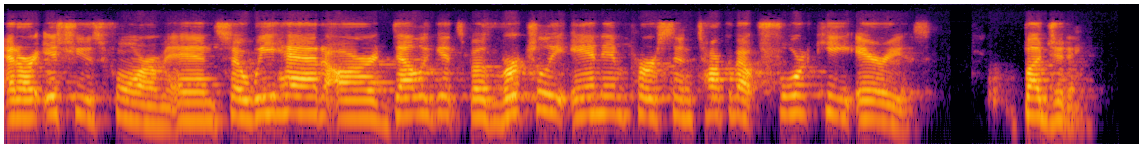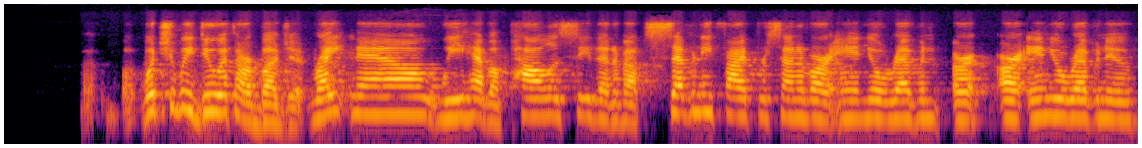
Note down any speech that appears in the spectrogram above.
at our issues forum. And so we had our delegates, both virtually and in person, talk about four key areas budgeting. What should we do with our budget? Right now, we have a policy that about 75% of our annual revenue or our annual revenue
